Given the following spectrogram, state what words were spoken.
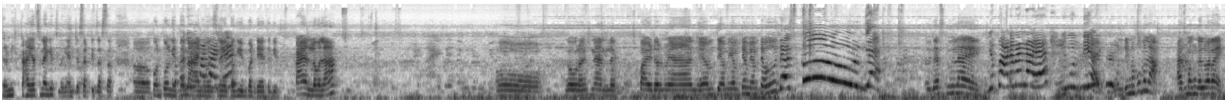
तर मी कायच नाही घेतलं यांच्यासाठी. जसं कोण कोण घेतं? ना ॲनिव्हर्सरी येतं गिफ्ट बड्डे आहे तर गिफ्ट काय आणलं मला? हो. गौरांशने आणलं स्पायडरमॅन हेम तेम हेम तेम हेम ते उद्या स्कूल उद्या स्कूल आहे. मुंडी नको मला. आज मंगळवार आहे.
